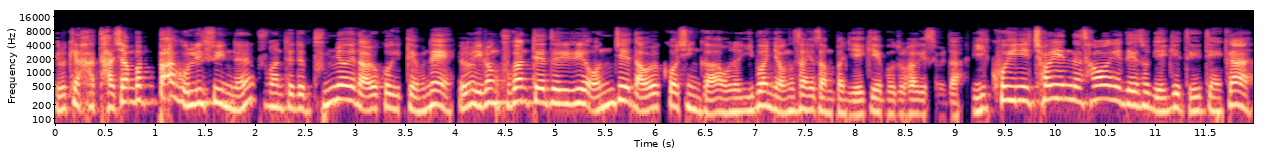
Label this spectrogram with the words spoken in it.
이렇게 하- 다시 한번 빡 올릴 수 있는 구간대들 분명히 나올 거기 때문에 여러분 이런 구간대들이 언제 나올 것인가 오늘 이번 영상에서 한번 얘기해 보도록 하겠습니다. 이 코인이 처해 있는 상황에 대해서 얘기해 드릴 테니까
